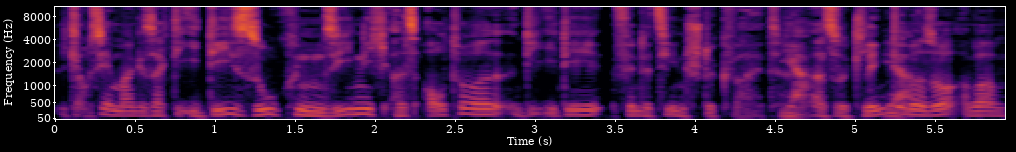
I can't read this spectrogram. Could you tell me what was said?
Ich glaube, Sie haben mal gesagt, die Idee suchen Sie nicht als Autor, die Idee findet Sie ein Stück weit. Ja. Also klingt Ja. immer so, aber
